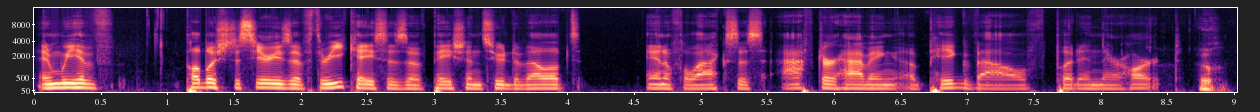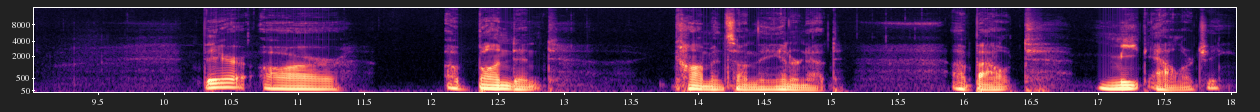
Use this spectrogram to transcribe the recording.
And we have published a series of three cases of patients who developed anaphylaxis after having a pig valve put in their heart. There are abundant comments on the internet about meat allergy.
